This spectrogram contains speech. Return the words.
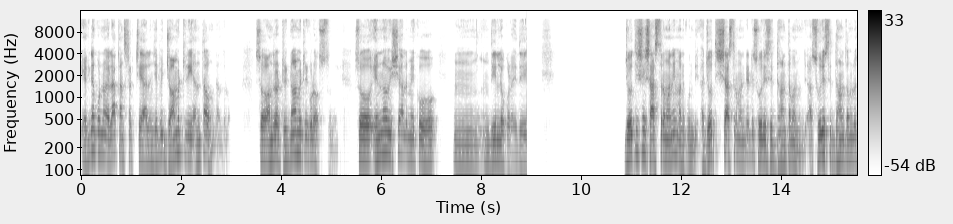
యజ్ఞకుండం ఎలా కన్స్ట్రక్ట్ చేయాలని చెప్పి జామెట్రీ అంతా ఉంది అందులో. సో అందులో ట్రిగ్నామెట్రీ కూడా వస్తుంది. సో ఎన్నో విషయాలు మీకు దీనిలో కూడా ఇది జ్యోతిష శాస్త్రం అని మనకు ఉంది ఆ జ్యోతిష శాస్త్రం అంటే సూర్య సిద్ధాంతం అని ఉంది. ఆ సూర్య సిద్ధాంతంలో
